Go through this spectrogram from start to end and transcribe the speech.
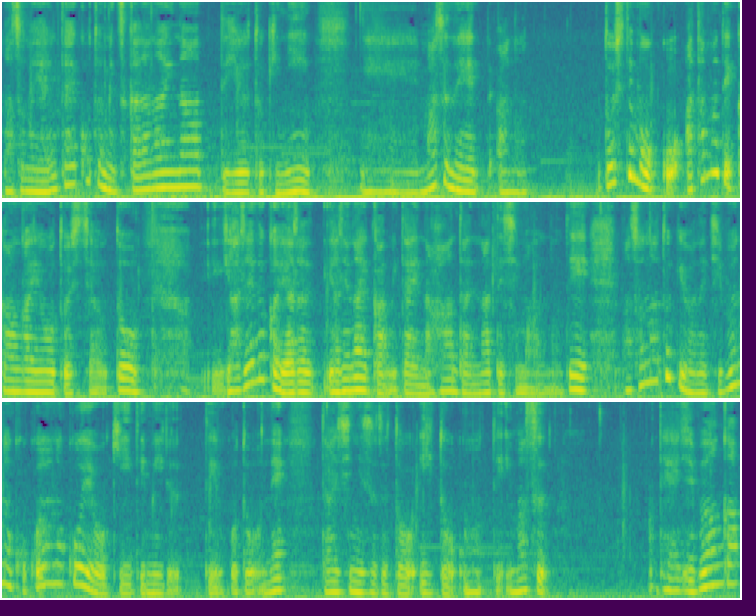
まあ、そのやりたいこと見つからないなっていう時に、えーまずねあのどうしてもこう頭で考えようとしちゃうとやれるかやらやれないかみたいな判断になってしまうので、まあ、そんな時はね自分の心の声を聞いてみるっていうことをね大事にするといいと思っています。で自分が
